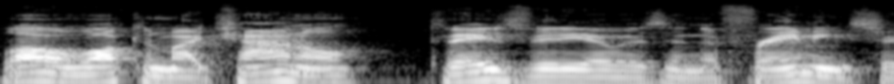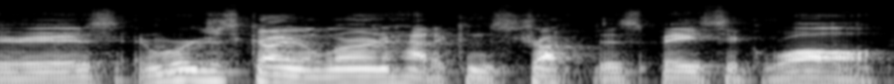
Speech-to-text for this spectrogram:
Hello and welcome to my channel. Today's video is in the framing series and we're just going to learn how to construct this basic wall.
